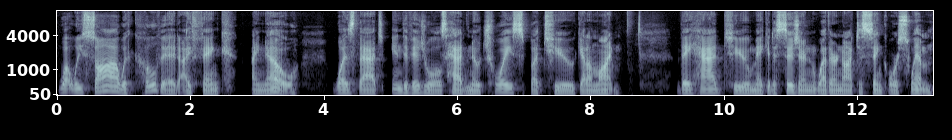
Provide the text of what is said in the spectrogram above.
What we saw with COVID, I think, I know, was that individuals had no choice but to get online. They had to make a decision whether or not to sink or swim.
